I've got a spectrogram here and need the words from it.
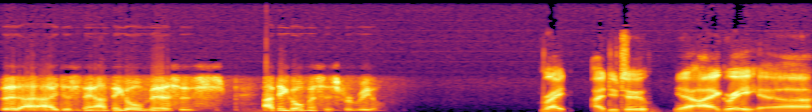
but I, I just think I think Ole Miss is I think Ole Miss is for real. Right, I do too. Yeah, I agree. Uh,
